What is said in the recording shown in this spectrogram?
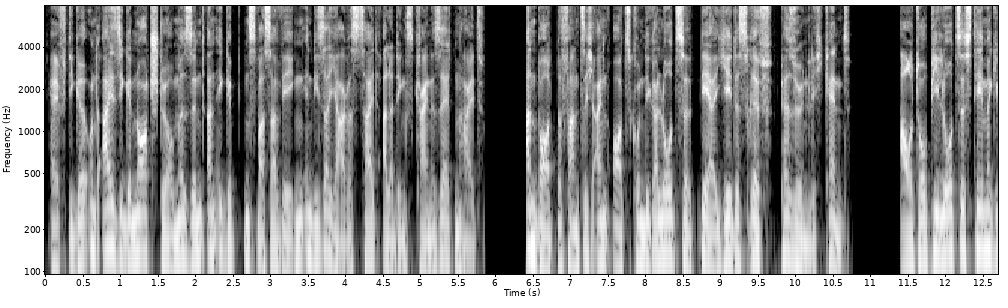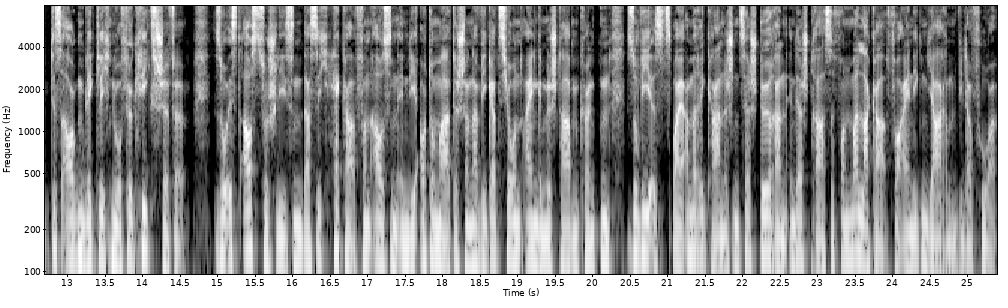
Heftige und eisige Nordstürme sind an Ägyptens Wasserwegen in dieser Jahreszeit allerdings keine Seltenheit. An Bord befand sich ein ortskundiger Lotse, der jedes Riff persönlich kennt. Autopilotsysteme gibt es augenblicklich nur für Kriegsschiffe. So ist auszuschließen, dass sich Hacker von außen in die automatische Navigation eingemischt haben könnten, so wie es zwei amerikanischen Zerstörern in der Straße von Malakka vor einigen Jahren widerfuhr.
